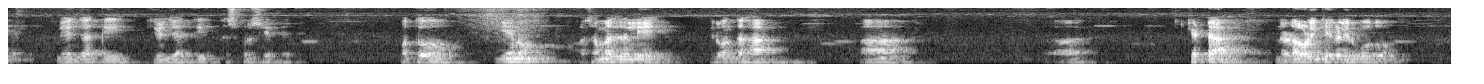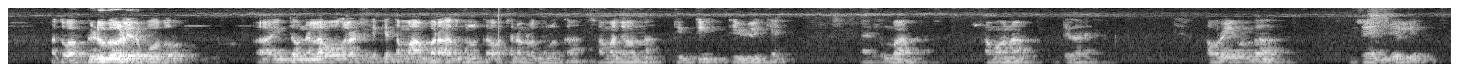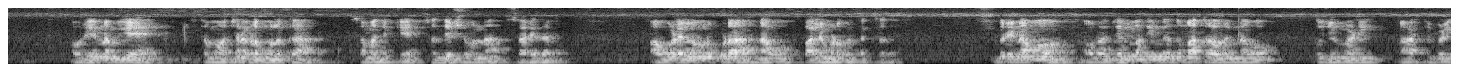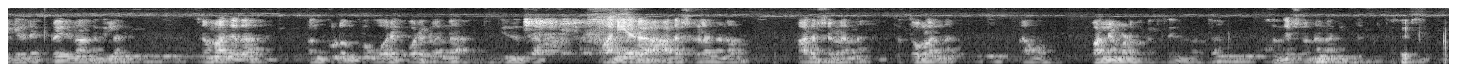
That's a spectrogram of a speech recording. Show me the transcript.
ಮೇಲ್ಜಾತಿ, ಕೀಳ್ಜಾತಿ ಅಸ್ಪೃಶ್ಯತೆ ಮತ್ತು ಏನು ಸಮಾಜದಲ್ಲಿ ಇರುವಂತಹ ಕೆಟ್ಟ ನಡವಳಿಕೆಗಳಿರ್ಬೋದು ಅಥವಾ ಪಿಡುಗುಗಳಿರ್ಬೋದು ಇಂಥವನ್ನೆಲ್ಲ ಹೋಗಲಾಡಿಸಲಿಕ್ಕೆ ತಮ್ಮ ಬರಹದ ಮೂಲಕ, ವಚನಗಳ ಮೂಲಕ ಸಮಾಜವನ್ನು ತಿದ್ದಿ ತೀಡಲಿಕ್ಕೆ ತುಂಬ ಶ್ರಮವನ್ನು ಇಟ್ಟಿದ್ದಾರೆ ಅವರ ಈ ಒಂದು ಜಯಂತಿಯಲ್ಲಿ ಅವರೇನು ನಮಗೆ ತಮ್ಮ ವಚನಗಳ ಮೂಲಕ ಸಮಾಜಕ್ಕೆ ಸಂದೇಶವನ್ನು ಸಾರಿದ್ದಾರೆ. ಅವುಗಳೆಲ್ಲವನ್ನು ಕೂಡ ನಾವು ಪಾಲನೆ ಮಾಡಬೇಕಾಗ್ತದೆ. ಬರೀ ನಾವು ಅವರ ಜನ್ಮದಿಂದ ಮಾತ್ರ ಅವ್ರಿಗೆ ನಾವು ಪೂಜೆ ಮಾಡಿ ಆರತಿ ಬೆಳಗಿದರೆ ಪ್ರಯೋಜನ ಆಗೋದಿಲ್ಲ. ಸಮಾಜದ ಅಂಕುಡೊಂಕು ಓರೆ ಕೋರೆಗಳನ್ನು ತಿದ್ದಿದಂಥ ಮಾನೀಯರ ಆದರ್ಶಗಳನ್ನು ನಾವು, ಆದರ್ಶಗಳನ್ನು, ತತ್ವಗಳನ್ನು ನಾವು ಪಾಲನೆ ಮಾಡಬೇಕಾಗ್ತದೆ ಅನ್ನುವಂಥ ಸಂದೇಶವನ್ನು ನಾನು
